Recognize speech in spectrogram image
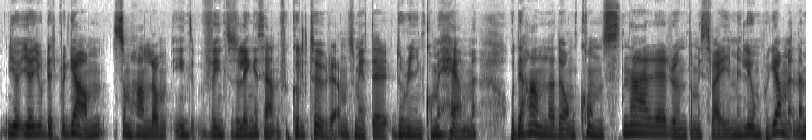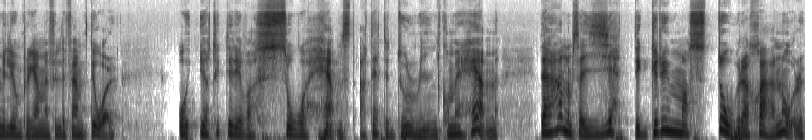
jag, jag, gjorde ett program som handlade om, för inte så länge sedan, för kulturen, som heter Doreen kommer hem. Och det handlade om konstnärer runt om i Sverige i miljonprogrammen, när miljonprogrammen fyllde 50 år. Och jag tyckte det var så hemskt att det hette Doreen kommer hem. Det här handlar om så här jättegrymma, stora stjärnor.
